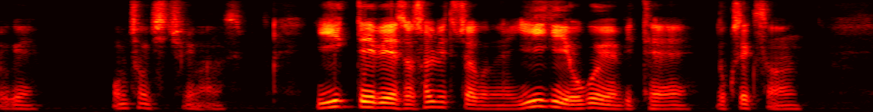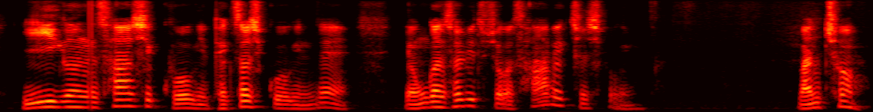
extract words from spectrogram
요게 엄청 지출이 많았습니다. 이익 대비해서 설비 투자거든요. 이익이 요거예요. 밑에 녹색선. 이익은 49억인, 149억인데 연간 설비 투자가 470억입니다. 많죠?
